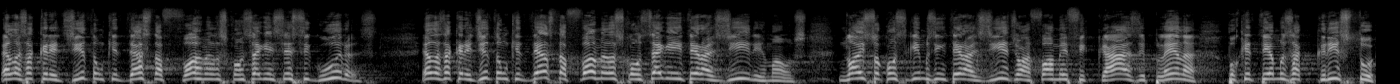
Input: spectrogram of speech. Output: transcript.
Elas acreditam que desta forma elas conseguem ser seguras. Elas acreditam que desta forma elas conseguem interagir, irmãos. Nós só conseguimos interagir de uma forma eficaz e plena porque temos a Cristo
